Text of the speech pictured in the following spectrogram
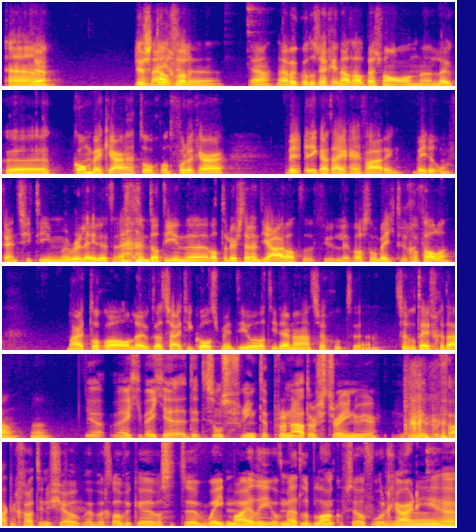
-hmm. um, ja. Dus nou, geval... uh, ja, nou, wat ik wilde zeggen, inderdaad, had best wel een, een leuke comeback jaar, toch? Want vorig jaar weet ik uit eigen ervaring, wederom fancy team related, dat hij een wat teleurstellend jaar had. Was er een beetje teruggevallen. Maar toch wel leuk dat ze uit die Goldsmith deal, dat hij daarna het zo goed, zo goed heeft gedaan. Ja. Ja, weet je, weet je, dit is onze vriend de Pronator Strain weer. Die hebben we vaker gehad in de show. We hebben, geloof ik, uh, was het uh, Wade Miley of Matt LeBlanc of zo, vorig jaar, die uh,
